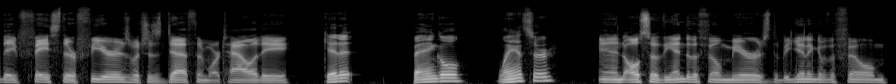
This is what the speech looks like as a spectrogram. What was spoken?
They've faced their fears, which is death and mortality. Get it? Bengal, Lancer. And also, the end of the film mirrors the beginning of the film,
